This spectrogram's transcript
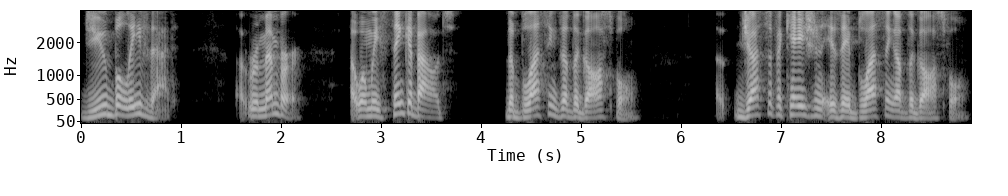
Do you believe that? Uh, remember, uh, when we think about the blessings of the gospel, Justification is a blessing of the gospel.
